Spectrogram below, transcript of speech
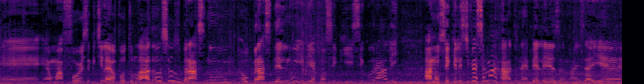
É, é uma força que te leva para outro lado, os seus braços não, o braço dele não iria conseguir segurar ali, a não ser que ele estivesse amarrado, né? Beleza, mas aí é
